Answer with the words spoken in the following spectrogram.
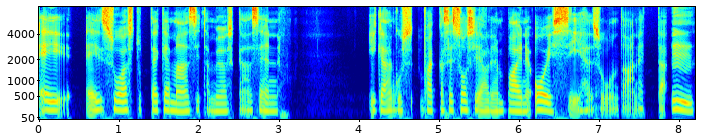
ei, ei suostu tekemään sitä myöskään sen ikään kuin vaikka se sosiaalinen paine olisi siihen suuntaan, että mm.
